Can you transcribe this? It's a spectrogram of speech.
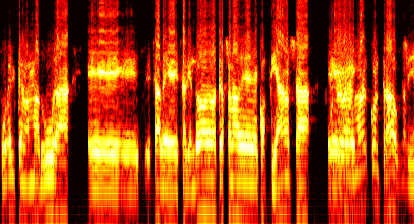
fuertes, más maduras, eh, sabe, saliendo de nuestra zona de, de confianza, eh, hemos encontrado, sí,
